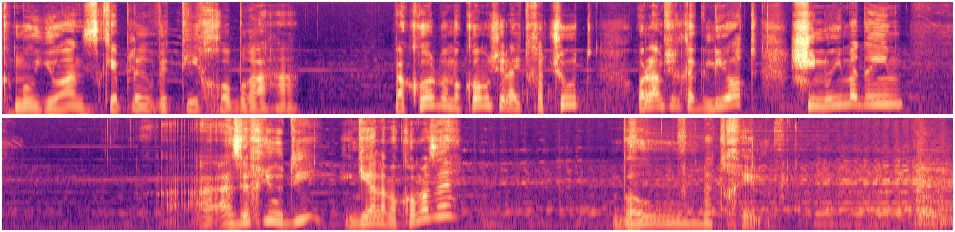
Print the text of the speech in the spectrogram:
כמו יוהאנס קפלר וטיכו ברהה. והכל במקום של ההתחדשות, עולם של תגליות, שינויים מדעיים. אז איך יהודי הגיע למקום הזה? בואו נתחיל. פראג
